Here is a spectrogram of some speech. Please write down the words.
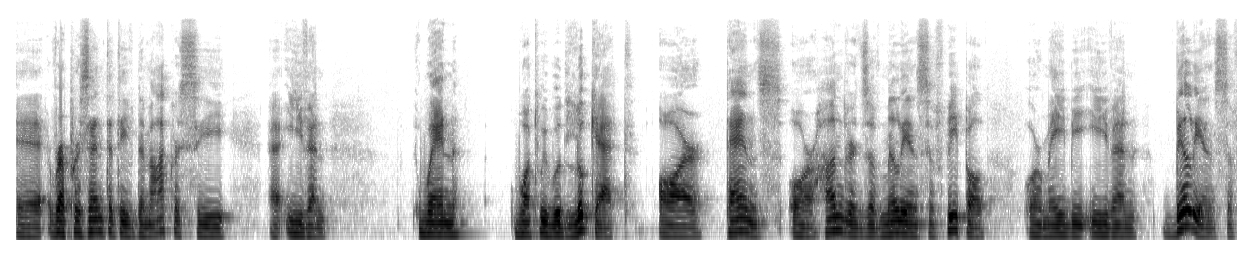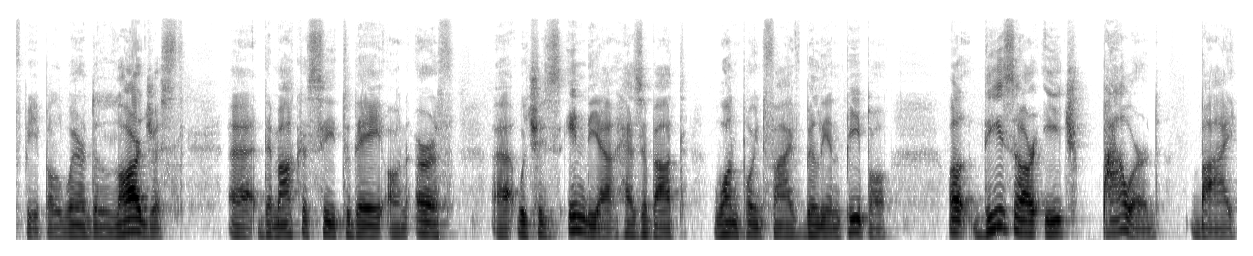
uh, representative democracy uh, even when what we would look at are tens or hundreds of millions of people or maybe even billions of people where the largest uh, democracy today on earth uh, which is India has about 1.5 billion people well these are each powered by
